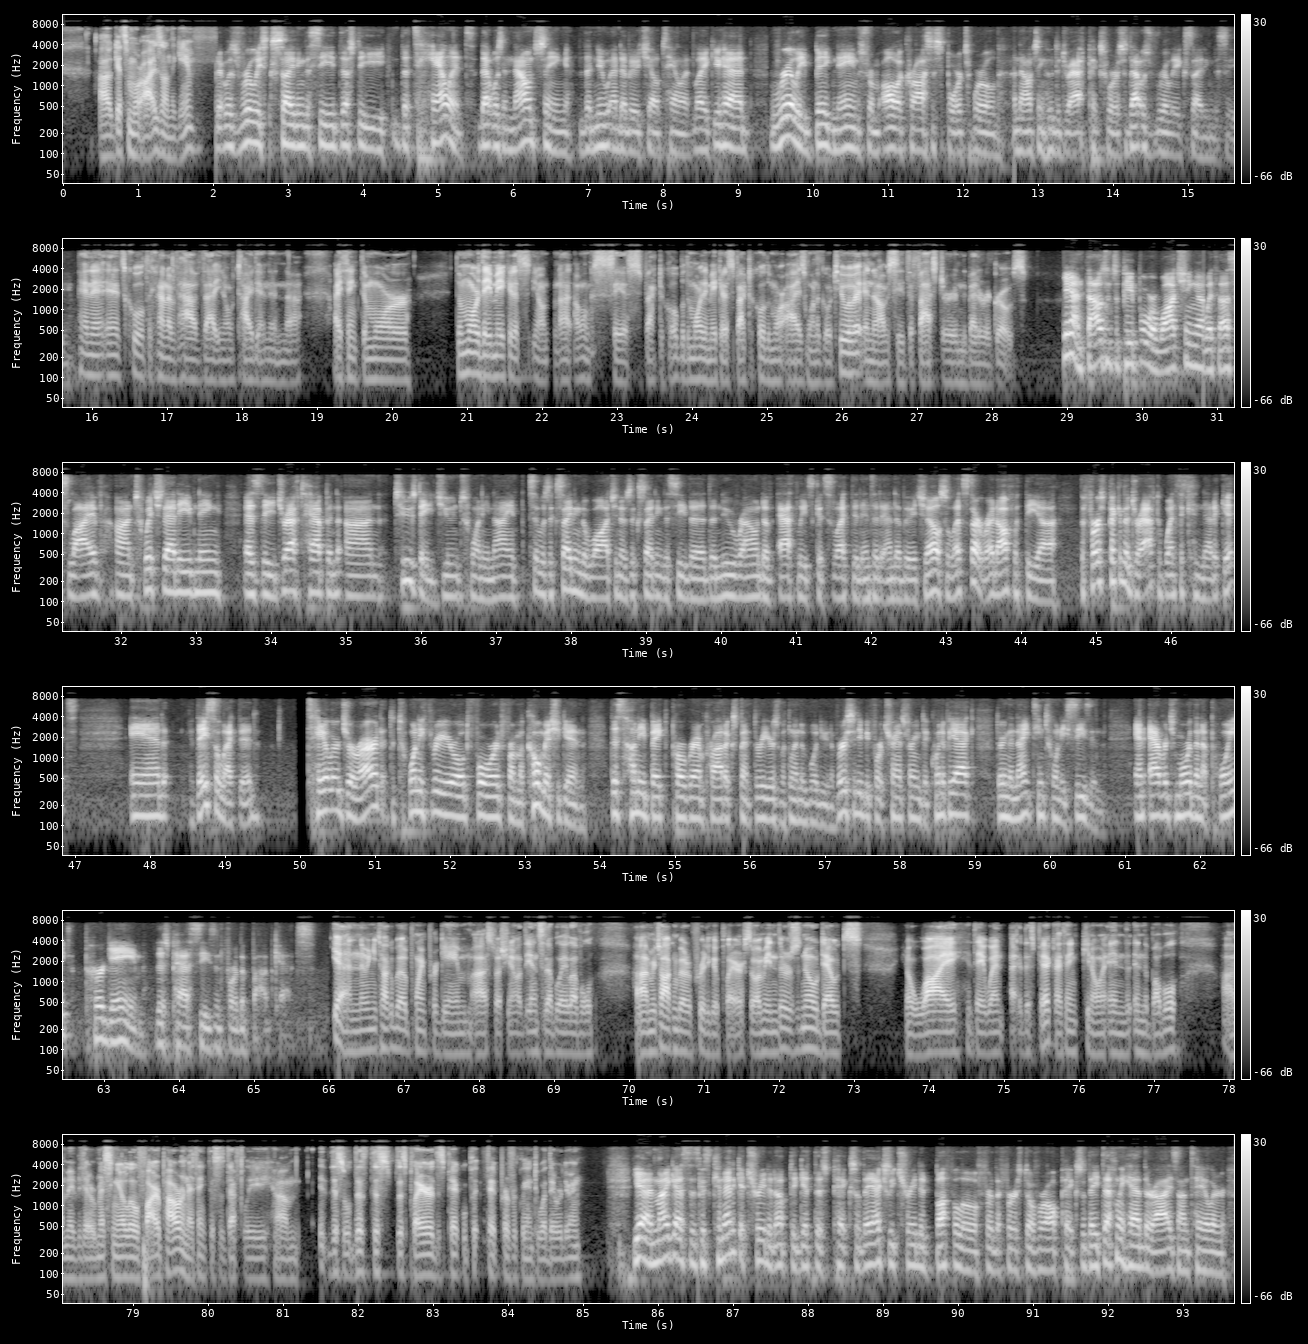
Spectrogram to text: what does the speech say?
uh, get some more eyes on the game. It was really exciting to see just the the talent that was announcing the new NWHL talent. Like you had really big names from all across the sports world announcing who the draft picks were. So that was really exciting to see. And, it, and it's cool to kind of have that, you know, tied in. And uh, I think the more the more they make it a you know not I won't say a spectacle, but the more they make it a spectacle, the more eyes want to go to it, and obviously the faster and the better it grows. Yeah, and thousands of people were watching uh, with us live on Twitch that evening as the draft happened on Tuesday, June 29th. So it was exciting to watch, and it was exciting to see the the new round of athletes get selected into the NWHL. So let's start right off with the uh, the first pick in the draft went to Connecticut, and they selected Taylor Girard, the 23 year old forward from Macomb, Michigan. This honey baked program product spent three years with Lindenwood University before transferring to Quinnipiac during the 1920 season and averaged more than a point per game this past season for the Bobcats. Yeah, and when you talk about a point per game, uh, especially you know, at the NCAA level, um, you're talking about a pretty good player. So I mean, there's no doubts, you know, why they went at this pick. I think you know in in the bubble, uh, maybe they were missing a little firepower, and I think this is definitely um, this will this this this player this pick will fit perfectly into what they were doing. Yeah, and my guess is because Connecticut traded up to get this pick, so they actually traded Buffalo for the first overall pick. So they definitely had their eyes on Taylor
